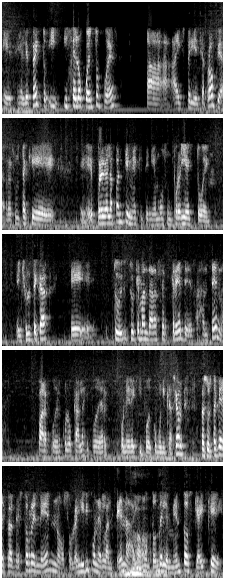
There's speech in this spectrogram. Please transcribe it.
ese es el efecto. Y, y se lo cuento pues a, a experiencia propia. Resulta que eh, previo a la pandemia que teníamos un proyecto en, en Choluteca, eh, tuve, tuve que mandar a hacer tres de esas antenas para poder colocarlas y poder poner equipo de comunicación. Resulta que detrás de esto, René, no solo es ir y poner la antena, hay un montón no. de elementos que hay que,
